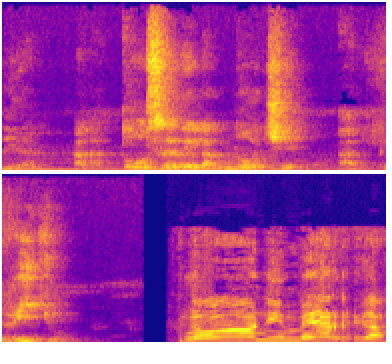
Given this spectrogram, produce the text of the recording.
ir a las 12 de la noche al río. No, ni merga.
